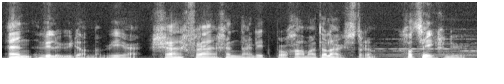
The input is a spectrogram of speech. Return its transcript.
En willen u dan weer graag vragen naar dit programma te luisteren. God zegen u.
